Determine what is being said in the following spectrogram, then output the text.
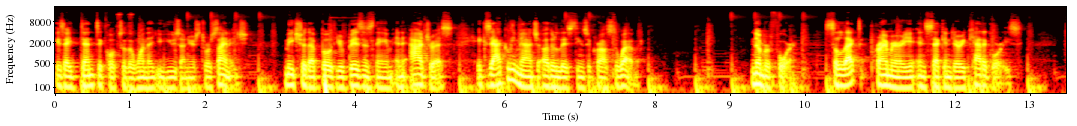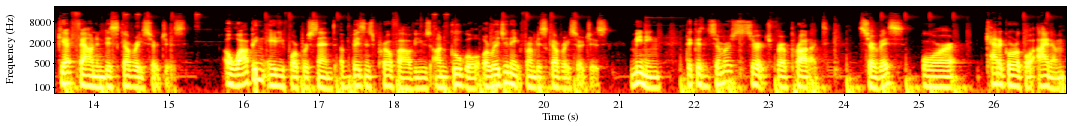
is identical to the one that you use on your store signage. Make sure that both your business name and address exactly match other listings across the web. Number four, select primary and secondary categories get found in discovery searches. A whopping 84% of business profile views on Google originate from discovery searches, meaning the consumer search for a product, service, or categorical item,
